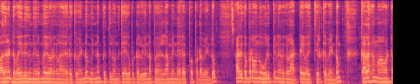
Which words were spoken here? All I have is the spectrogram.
பதினெட்டு வயதுக்கு நிரம்பியவர்களாக இருக்க வேண்டும். விண்ணப்பத்தில் வந்து கேட்கப்பட்டுள்ள விண்ணப்பம் எல்லாமே நிரப்பப்பட வேண்டும். அதுக்கப்புறம் வந்து உறுப்பினர்கள் அட்டை வைத்திருக்க வேண்டும். கழக மாவட்ட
